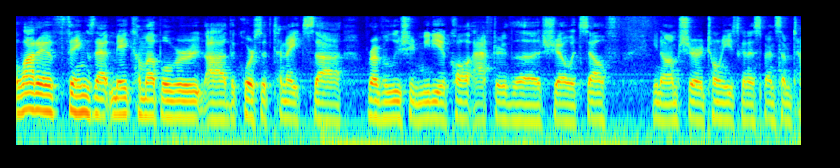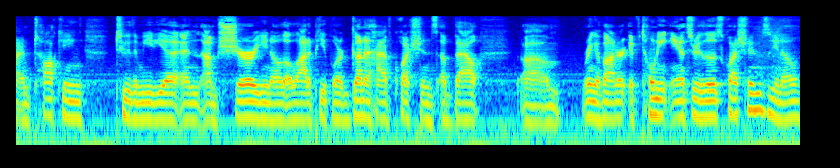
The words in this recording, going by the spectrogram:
A lot of things that may come up over uh, the course of tonight's uh, Revolution media call after the show itself. You know, I'm sure Tony's going to spend some time talking to the media, and I'm sure you know a lot of people are gonna have questions about um, Ring of Honor. If Tony answers those questions, you know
